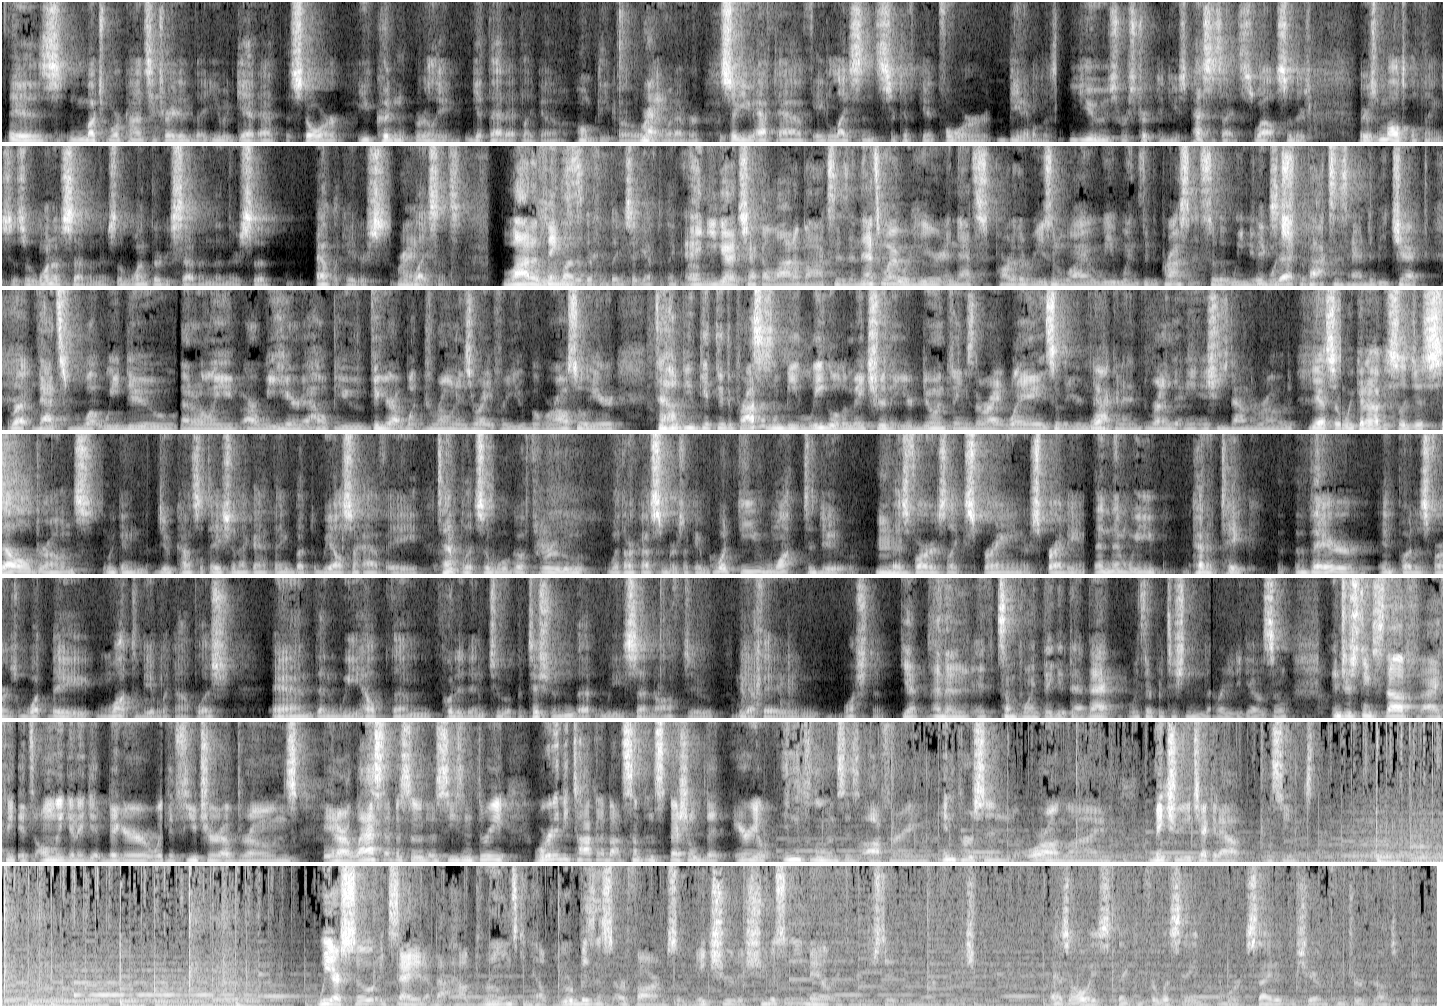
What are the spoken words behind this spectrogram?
is much more concentrated that you would get at the store. You couldn't really get that at like a Home Depot right. or whatever. So you have to have a license certificate for being able to use restricted use pesticides as well. So there's there's multiple things. There's a 107, there's the 137, then there's the applicator's right. license. A lot of a, things, a lot of different things that you have to think about, and you got to check a lot of boxes, and that's why we're here, and that's part of the reason why we went through the process so that we knew exactly. which boxes had to be checked. Right. That's what we do. Not only are we here to help you figure out what drone is right for you, but we're also here to help you get through the process and be legal to make sure that you're doing things the right way so that you're yeah. not going to run into any issues down the road. Yeah, so we can obviously just sell drones. We can do consultation, that kind of thing, but we also have a template. So we'll go through with our customers, okay, what do you want to do mm-hmm. as far as like spraying or spreading? And then we kind of take their input as far as what they want to be able to accomplish and then we help them put it into a petition that we send off to the FAA in Washington. Yep, and then at some point they get that back with their petition ready to go. So interesting stuff. I think it's only going to get bigger with the future of drones. In our last episode of season three, we're going to be talking about something special that Aerial Influence is offering in person or online. Make sure you check it out. We'll see you next time. We are so excited about how drones can help your business or farm, so make sure to shoot us an email if you're interested in more information. As always, thank you for listening, and we're excited to share the future of drones with you.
